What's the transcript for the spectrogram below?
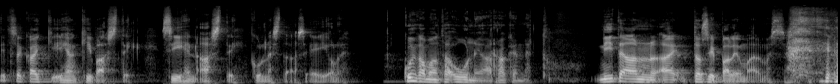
itse kaikki ihan kivasti siihen asti, kunnes taas ei ole. Kuinka monta uunia on rakennettu? Niitä on ai, tosi paljon maailmassa.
